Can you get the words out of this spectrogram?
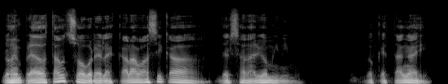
los empleados están sobre la escala básica del salario mínimo, los que están ahí.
